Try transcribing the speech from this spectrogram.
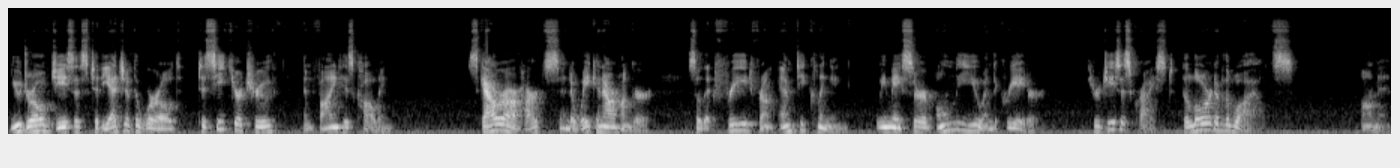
you drove Jesus to the edge of the world to seek your truth and find his calling. Scour our hearts and awaken our hunger so that freed from empty clinging, we may serve only you and the Creator, through Jesus Christ, the Lord of the wilds. Amen.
